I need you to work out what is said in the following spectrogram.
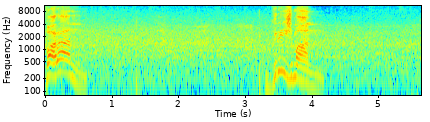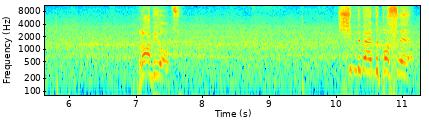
Varan. Griezmann. Rabiot. Şimdi verdi pası.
